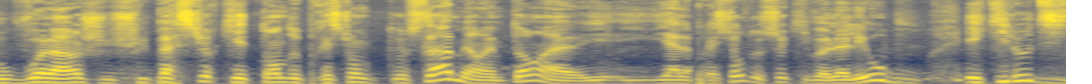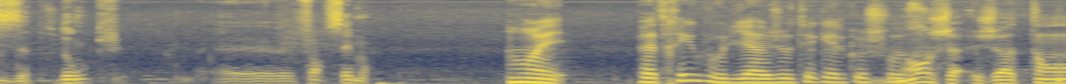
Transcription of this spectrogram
donc voilà, je, je suis pas sûr qu'il y ait tant de pression que cela, mais en même temps, il y a la pression de ceux qui veulent aller au bout et qui le disent. Donc, forcément. Oui. Patrick, vous vouliez ajouter quelque chose? Non, j'a- j'attends,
